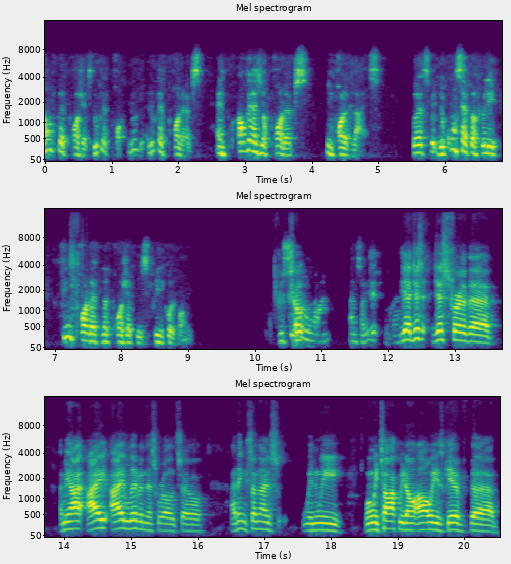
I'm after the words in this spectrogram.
don't look at projects, look at pro- look, look at products, and organize your products in product lines. So that's the concept of really think product, not project, is critical for me. The so, one, I'm sorry. Yeah, just just for the, I mean, I, I I live in this world, so I think sometimes when we when we talk, we don't always give the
